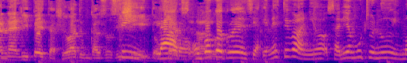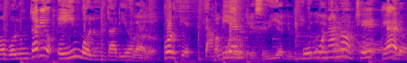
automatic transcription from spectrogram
Una lipeta, llevate un Sí, calzoncillito. claro, boxer, un poco de prudencia. Que en este baño salía mucho nudismo voluntario e involuntario. Claro. Porque me también acuerdo que ese día que hubo una cara, noche, oh. claro,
